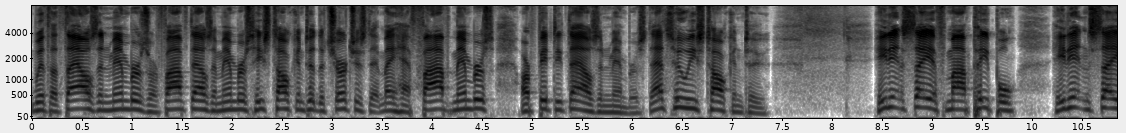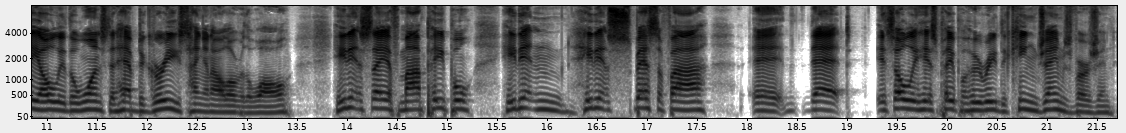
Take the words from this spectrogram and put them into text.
with a thousand members or 5,000 members. He's talking to the churches that may have five members or 50,000 members. That's who he's talking to. He didn't say if my people, he didn't say only the ones that have degrees hanging all over the wall. He didn't say if my people, he didn't he didn't specify uh, that it's only his people who read the King James Version.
